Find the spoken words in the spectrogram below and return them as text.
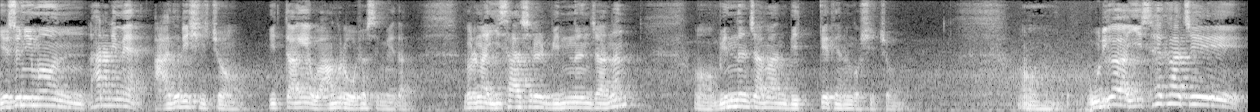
예수님은 하나님의 아들이시죠. 이 땅에 왕으로 오셨습니다. 그러나 이 사실을 믿는 자는 어, 믿는 자만 믿게 되는 것이죠. 어, 우리가 이 세 가지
